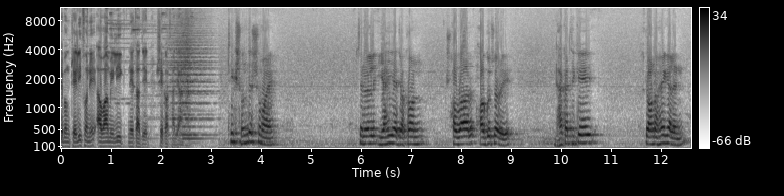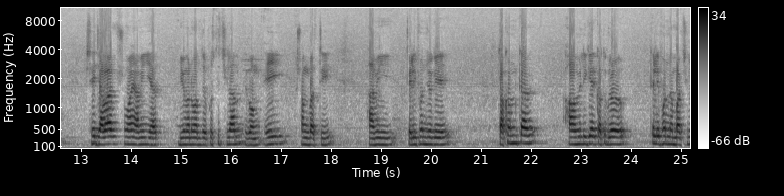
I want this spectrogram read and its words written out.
এবং টেলিফোনে আওয়ামী লীগ নেতাদের সে কথা জানান। ঠিক সন্ধ্যের সময় জেনারেল ইয়াহিয়া যখন সবার অগোচরে ঢাকা থেকে রওনা হয়ে গেলেন, সে যাওয়ার সময় আমি বিমানবন্দরে উপস্থিত ছিলাম এবং এই সংবাদটি আমি টেলিফোন যোগে, তখনকার আওয়ামী লীগের কতগুলো টেলিফোন নাম্বার ছিল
